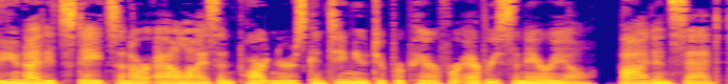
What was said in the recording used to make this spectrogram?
The United States and our allies and partners continue to prepare for every scenario, Biden said.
